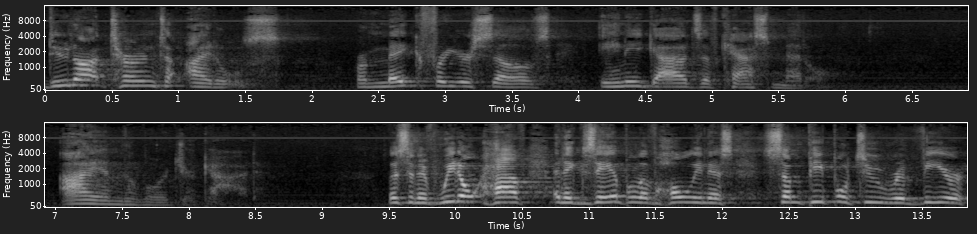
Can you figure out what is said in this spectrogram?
Do not turn to idols or make for yourselves any gods of cast metal. I am the Lord your God. Listen, if we don't have an example of holiness, some people to revere,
